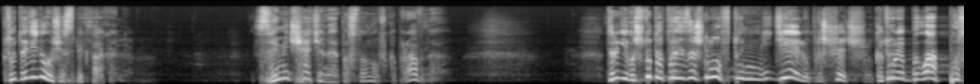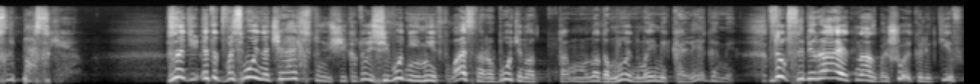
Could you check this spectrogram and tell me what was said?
Кто-то видел вообще спектакль? Замечательная постановка, правда? Дорогие, вот что-то произошло в ту неделю прошедшую, которая была после Пасхи. Знаете, этот восьмой начальствующий, который сегодня имеет власть на работе над, там, надо мной, над моими коллегами, вдруг собирает нас, большой коллектив.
